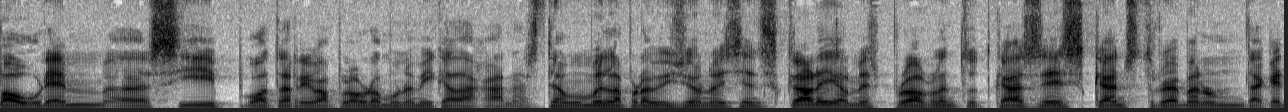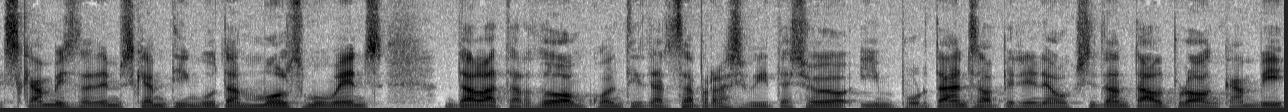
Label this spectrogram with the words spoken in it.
veurem eh, si pot arribar a ploure amb una mica de ganes. De moment la previsió no és gens clara i el més probable en tot cas és que ens trobem en un d'aquests canvis de temps que hem tingut en molts moments de la tardor, amb quantitats de precipitació importants al Pirineu occidental, però en canvi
